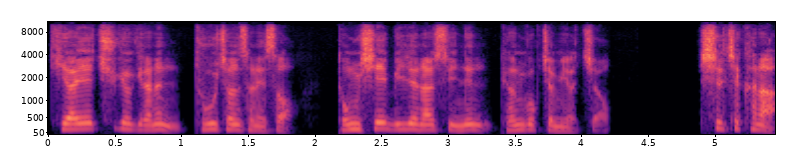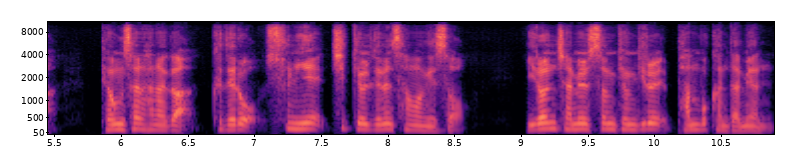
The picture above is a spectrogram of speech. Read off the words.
기아의 추격이라는 두 전선에서 동시에 밀려날 수 있는 변곡점이었죠. 실책 하나, 병살 하나가 그대로 순위에 직결되는 상황에서 이런 자멸성 경기를 반복한다면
